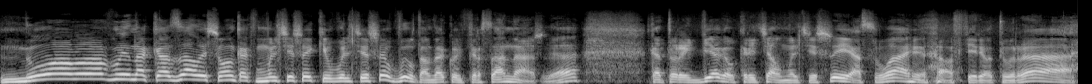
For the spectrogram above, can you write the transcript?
Но, блин, оказалось, он как в мальчишеке в мальчише был там такой персонаж, да, который бегал, кричал мальчиши, а с вами, вперед, ура!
